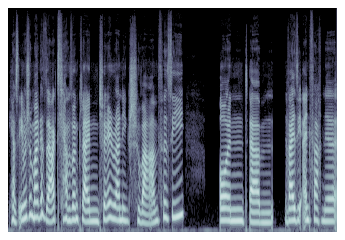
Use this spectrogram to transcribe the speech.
Ich habe es eben schon mal gesagt, ich habe so einen kleinen Trailrunning-Schwarm für sie. Und ähm, weil sie einfach eine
